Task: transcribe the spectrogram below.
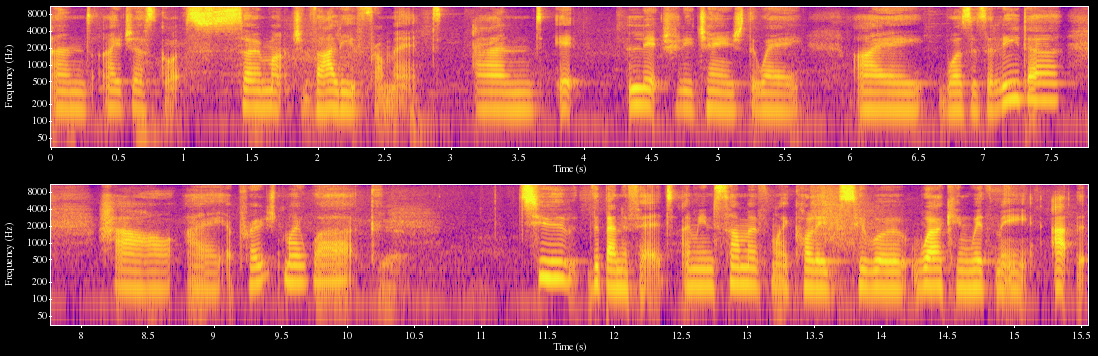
And I just got so much value from it. And it literally changed the way I was as a leader, how I approached my work Yeah. to the benefit. I mean, some of my colleagues who were working with me at the,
